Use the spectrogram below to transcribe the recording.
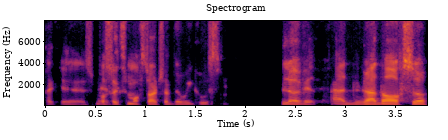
C'est pour ça que c'est mon start of the week aussi. Love it. J'adore ça.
